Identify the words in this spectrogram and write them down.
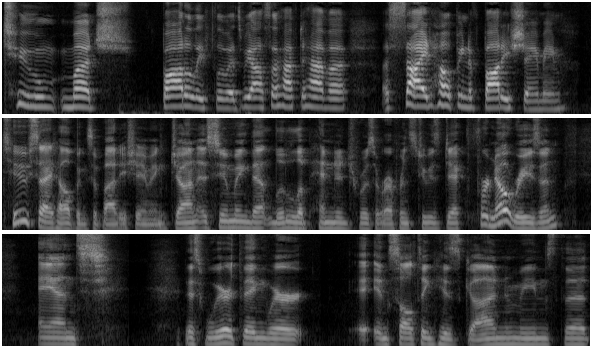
too much bodily fluids. We also have to have a, a side helping of body shaming. Two side helpings of body shaming. John assuming that little appendage was a reference to his dick for no reason. And this weird thing where insulting his gun means that.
